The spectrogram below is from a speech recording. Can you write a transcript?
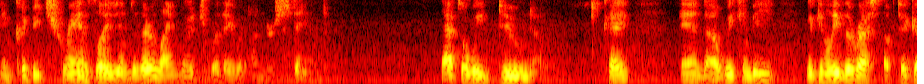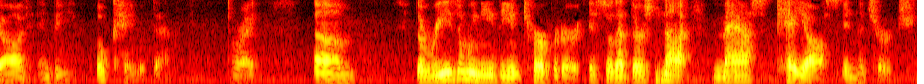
and could be translated into their language where they would understand. That's what we do know. Okay, and uh, we can be we can leave the rest up to God and be okay with that. All right. Um, the reason we need the interpreter is so that there's not mass chaos in the church.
